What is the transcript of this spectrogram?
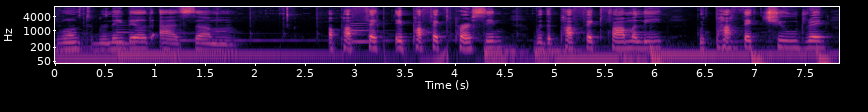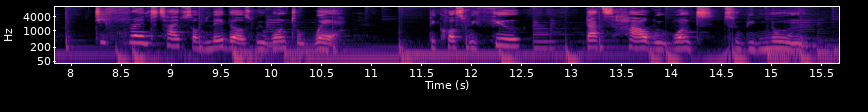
You want to be labeled as um, a perfect a perfect person with a perfect family, with perfect children. Different types of labels we want to wear because we feel that's how we want to be known.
